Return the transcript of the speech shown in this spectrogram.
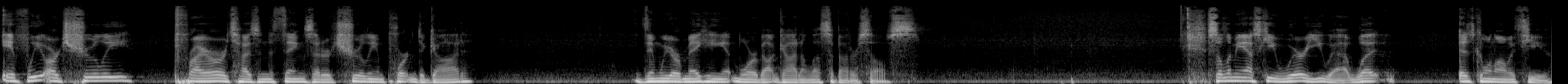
if we are truly prioritizing the things that are truly important to God, then we are making it more about God and less about ourselves. So let me ask you, where are you at? What is going on with you?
